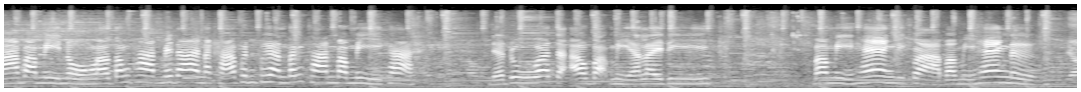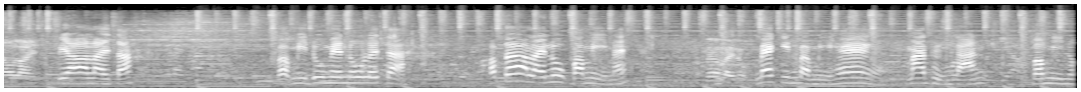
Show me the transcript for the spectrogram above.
มาบะหมี่โหนงเราต้องพลาดไม่ได้นะคะ เพื่อนๆต้องทานบะหมี่ค่ะ เดี๋ยวดูว่าจะเอาบะหมี่อะไรดีบะหมี่แห้งดีกว่าบะหมี่แห้งหนึ่งเดี๋ยวอะไรเปรี้ยวอะไรจ๊ะบะหมี่ดูเมนูเลยจ้ะคอปเตอร์อะไรลูกบะหมี่ไหมเรื่องอะไรลูกแม่กินบะหมี่แห้งมาถึงร้านบะหมี่โหน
